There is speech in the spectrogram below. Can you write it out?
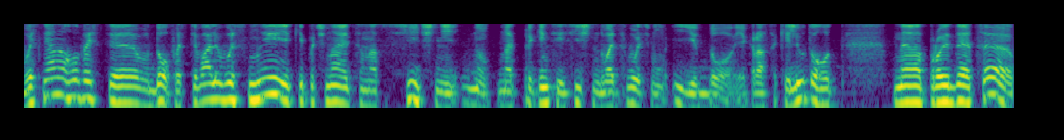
весняного фесті... до фестивалю весни, який починається у нас в січні, ну, наприкінці січня 28 і до якраз таки лютого е, пройде це.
